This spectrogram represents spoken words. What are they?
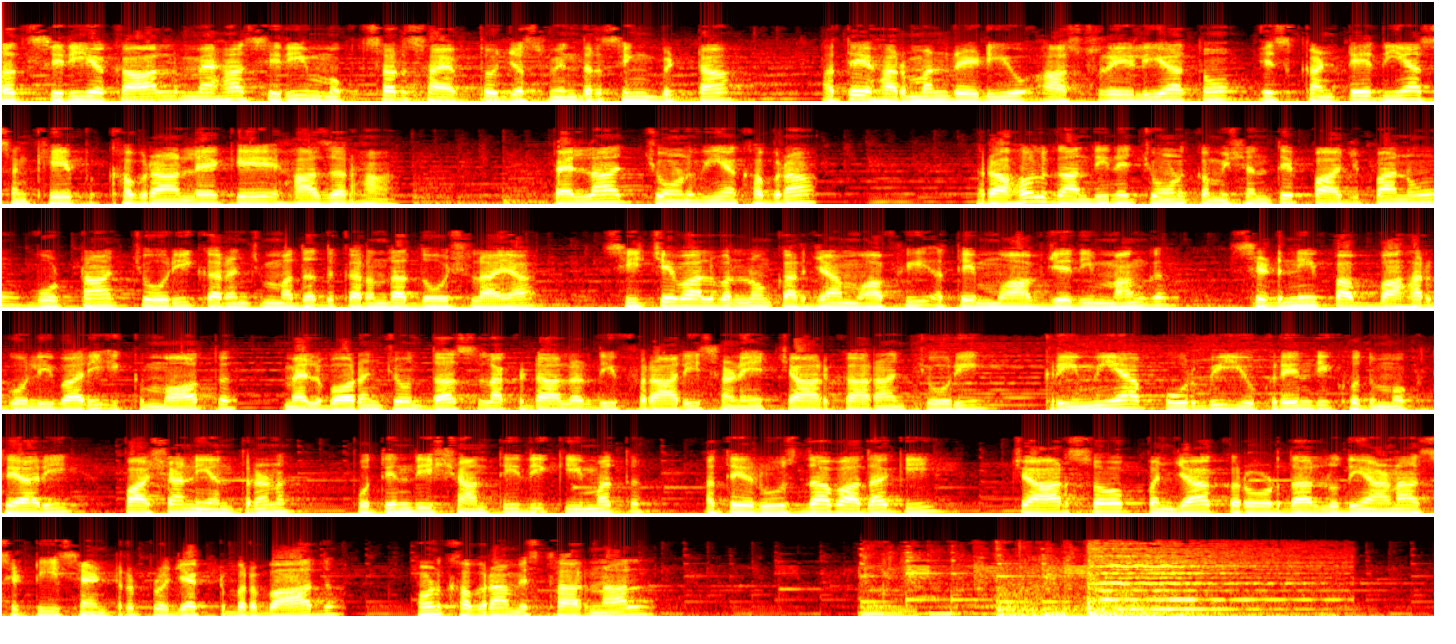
ਸਤਿ ਸ੍ਰੀ ਅਕਾਲ ਮੈਂ ਹਾਂ ਸ੍ਰੀ ਮੁਕਤਸਰ ਸਾਹਿਬ ਤੋਂ ਜਸਵਿੰਦਰ ਸਿੰਘ ਬਿੱਟਾ ਅਤੇ ਹਰਮਨ ਰੇਡੀਓ ਆਸਟ੍ਰੇਲੀਆ ਤੋਂ ਇਸ ਘੰਟੇ ਦੀਆਂ ਸੰਖੇਪ ਖਬਰਾਂ ਲੈ ਕੇ ਹਾਜ਼ਰ ਹਾਂ। ਪਹਿਲਾਂ ਚੋਣਵੀਆਂ ਖਬਰਾਂ। ਰਾਹੁਲ ਗਾਂਧੀ ਨੇ ਚੋਣ ਕਮਿਸ਼ਨ ਤੇ ਭਾਜਪਾ ਨੂੰ ਵੋਟਾਂ ਚੋਰੀ ਕਰਨ 'ਚ ਮਦਦ ਕਰਨ ਦਾ ਦੋਸ਼ ਲਾਇਆ। ਸੀਚੇਵਾਲ ਵੱਲੋਂ ਕਰਜ਼ਾ ਮੁਆਫੀ ਅਤੇ ਮੁਆਵਜ਼ੇ ਦੀ ਮੰਗ। ਸਿਡਨੀ ਪੱਬ ਬਾਹਰ ਗੋਲੀਬਾਰੀ, ਇੱਕ ਮੌਤ। ਮੈਲਬੌਰਨ 'ਚੋਂ 10 ਲੱਖ ਡਾਲਰ ਦੀ ਫਰਾਰੀ ਸਣੇ ਚਾਰ ਕਾਰਾਂ ਚੋਰੀ। ਕ੍ਰੀਮੀਆ, ਪੂਰਬੀ ਯੂਕਰੇਨ ਦੀ ਖੁਦਮੁਖਤਿਆਰੀ। ਭਾਸ਼ਾ ਨਿਯੰਤਰਣ, ਪੁਤਿਨ ਦੀ ਸ਼ਾਂਤੀ ਦੀ ਕੀਮਤ ਅਤੇ ਰੂਸ ਦਾ ਵਾਅਦਾ ਕੀ? 450 ਕਰੋੜ ਦਾ ਲੁਧਿਆਣਾ ਸਿਟੀ ਸੈਂਟਰ ਪ੍ਰੋਜੈਕਟ ਬਰਬਾਦ, ਹੁਣ ਖਬਰਾਂ ਵਿਸਥਾਰ ਨਾਲ।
